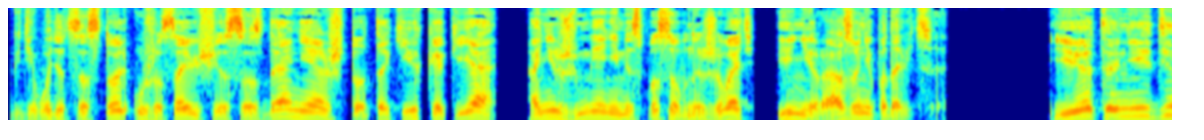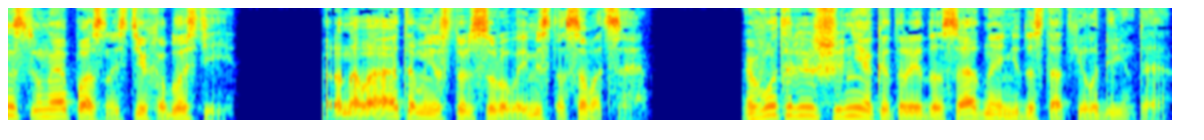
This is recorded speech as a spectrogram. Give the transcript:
где водятся столь ужасающие создания, что таких, как я, они жменями способны жевать и ни разу не подавиться. И это не единственная опасность тех областей. Рановато мне столь суровые места соваться. Вот лишь некоторые досадные недостатки лабиринта.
